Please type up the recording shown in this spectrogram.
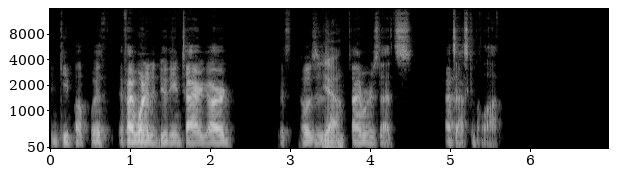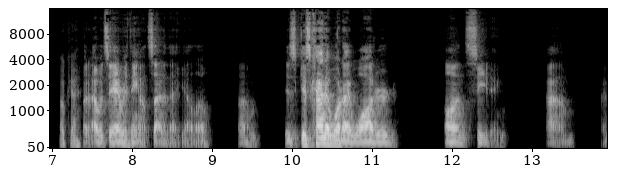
can keep up with. If I wanted to do the entire yard with hoses yeah. and timers, that's that's asking a lot. Okay, but I would say everything outside of that yellow um, is is kind of what I watered on seeding. Um, I,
